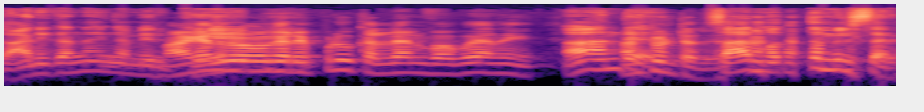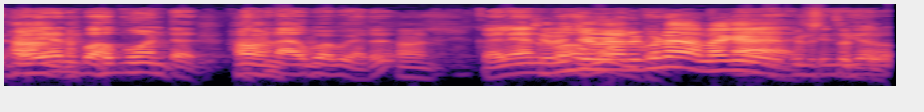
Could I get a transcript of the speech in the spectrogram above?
దానికన్నా ఇంకా మీరు నాగేంద్ర బాబు గారు ఎప్పుడు కళ్యాణ్ బాబు అని అంటుంటారు సార్ మొత్తం పిలుస్తారు. కళ్యాణ్ బాబు అంటారు. నాగబాబు గారు. కళ్యాణ్ బాబు గారు. కూడా అలాగే గారు.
